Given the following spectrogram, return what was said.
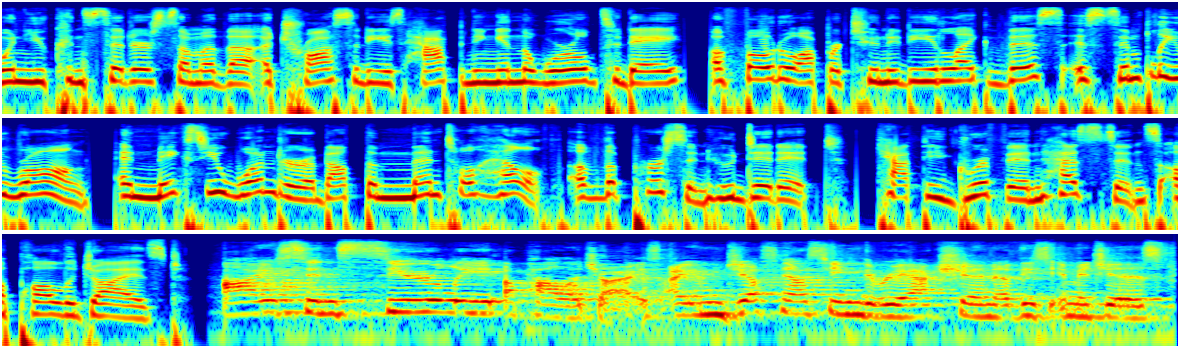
When you consider some of the atrocities happening in the world today, a photo opportunity like this is simply wrong and makes you wonder about the mental health of the person who did it. Kathy Griffin has since apologized. I sincerely apologize. I am just now seeing the reaction of these images.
